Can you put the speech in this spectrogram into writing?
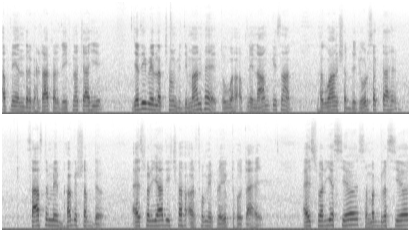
अपने अंदर घटा कर देखना चाहिए। यदि वे लक्षण विद्यमान है तो वह अपने नाम के साथ भगवान शब्द जोड़ सकता है। शास्त्र में भग शब्द ऐश्वर्यादि छह अर्थों में प्रयुक्त होता है। ऐश्वर्यस्य, समग्रस्य,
